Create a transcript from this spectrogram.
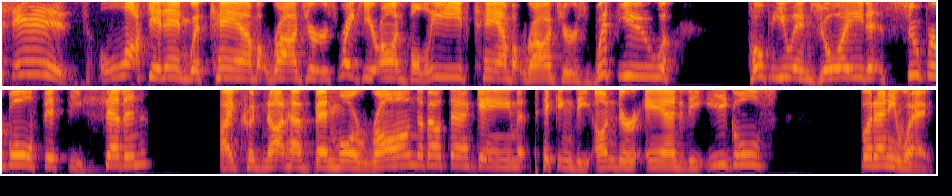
This is Lock It In with Cam Rogers right here on Bleav. Cam Rogers with you. Hope you enjoyed Super Bowl 57. I could not have been more wrong about that game, picking the under and the Eagles. But anyway,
